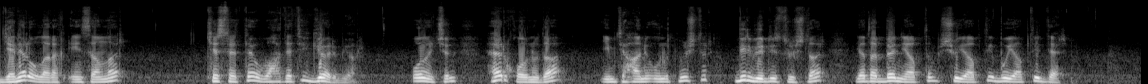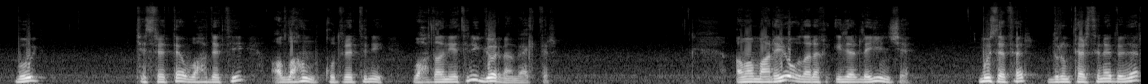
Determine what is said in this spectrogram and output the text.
Genel olarak insanlar kesrette vahdeti görmüyor. Onun için her konuda imtihanı unutmuştur, birbirini suçlar ya da ben yaptım, şu yaptı, bu yaptı der. Bu kesrette vahdeti, Allah'ın kudretini, vahdaniyetini görmemektir. Ama manevi olarak ilerleyince bu sefer durum tersine döner.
